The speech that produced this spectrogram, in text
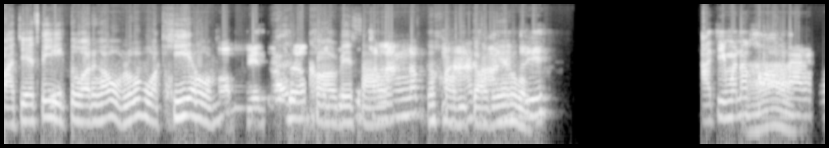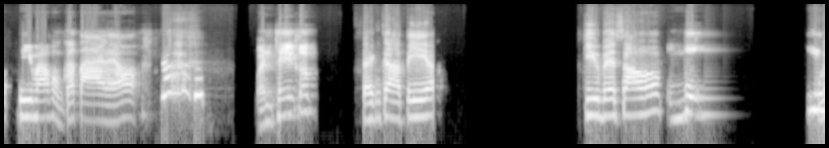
มาเจตี้อีกตัวหนึงครับผมแล้วก็บวกคีย์ครับผม ขอเบสเซาขอเบสเซาพลังครับก็ขอมหามีกอศาลเบสครับผมเลยอาจริงมันต้องคออ่าก็ได้นะครับตีมาผมก็ตายแล้ว วันเทคครับแซงกาเตียบกิวเบซาครับบุกแว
